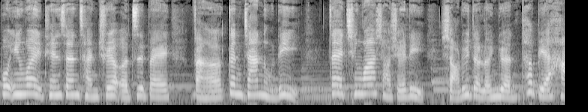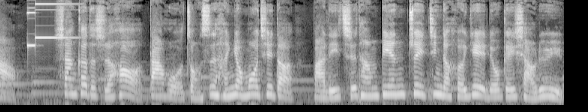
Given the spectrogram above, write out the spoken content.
不因为天生残缺而自卑，反而更加努力。在青蛙小学里，小绿的人缘特别好。上课的时候，大伙总是很有默契的，把离池塘边最近的荷叶留给小绿。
